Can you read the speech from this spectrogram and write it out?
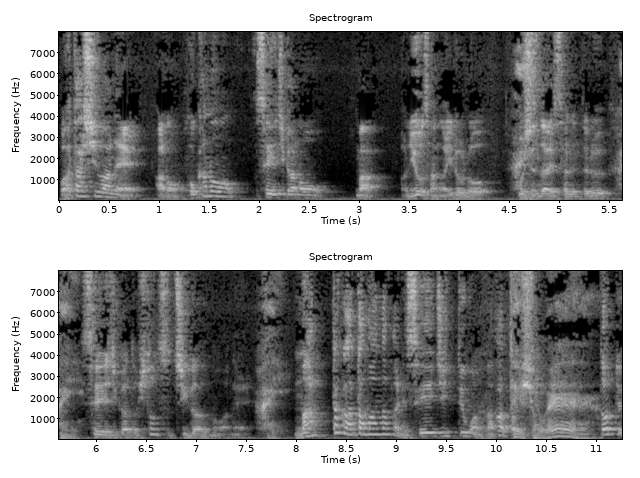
私はねあの他の政治家のまあ楊さんがいろいろご取材されてる政治家と一つ違うのはね、はい、全く頭の中に政治っていうものはなかったでしょうね。だって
